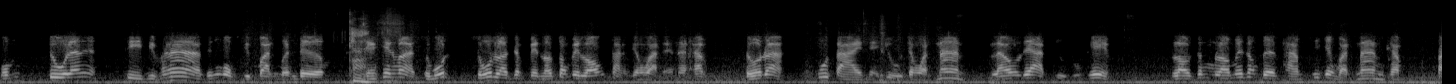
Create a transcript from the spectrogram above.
ผมดูแล้วเนี่ย45ถึง60วันเหมือนเดิม ค่ะอย่างเช่นว่าสมมติสมมติเราจำเป็นเราต้องไปร้องต่างจังหวัดเนี่ยนะครับ สมมติว่าผู้ตายเนี่ยอยู่จังหวัดน่าน แล้วญาติอยู่กรุงเทพเราต้องเราไม่ต้องเดินทางที่จังหวัดน่านครับ ไป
